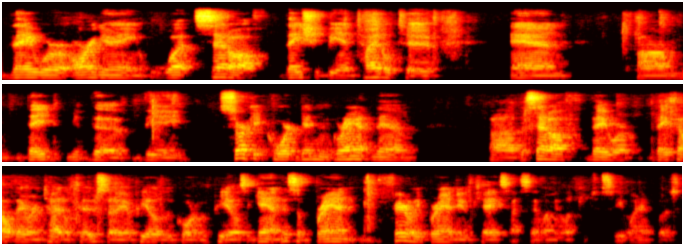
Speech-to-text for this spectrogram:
they were arguing what set off they should be entitled to, and um, they the the circuit court didn't grant them uh, the set off they were they felt they were entitled to, so they appealed to the Court of Appeals. Again, this is a brand fairly brand new case. I said, let me look to see when it was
